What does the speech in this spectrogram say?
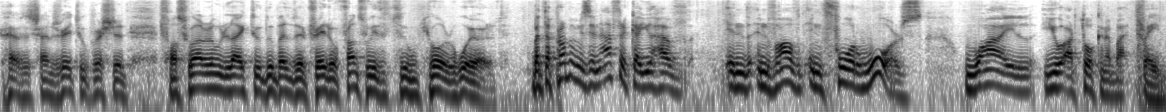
You have a strange way to question. Francois would like to double the trade of France with the whole world. But the problem is in Africa, you have in, involved in four wars while you are talking about trade.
